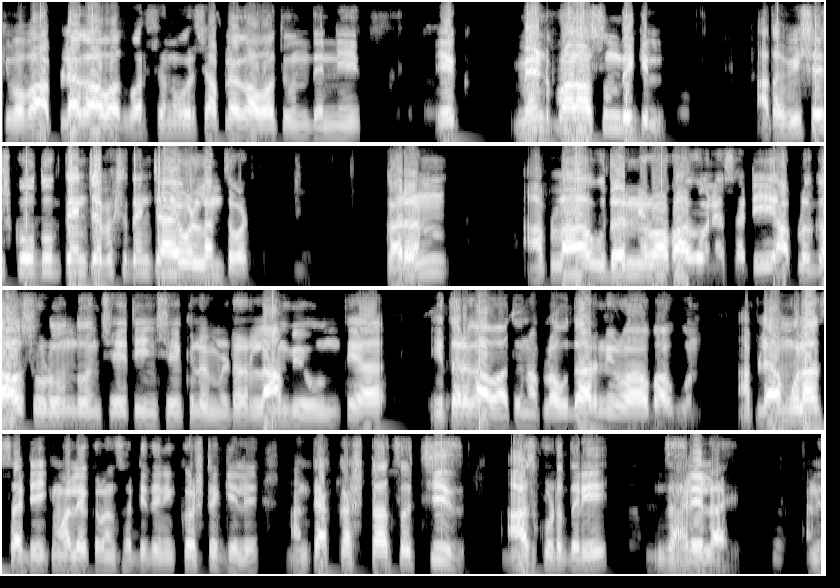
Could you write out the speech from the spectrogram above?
की बाबा आपल्या गावात वर्षानुवर्ष आपल्या गावात येऊन त्यांनी एक मेंढपाळ असून देखील आता विशेष कौतुक त्यांच्यापेक्षा त्यांच्या आई वडिलांचं वाटतं. कारण आपला उदरनिर्वाह भागवण्यासाठी आपलं गाव सोडून दोनशे तीनशे किलोमीटर लांब येऊन त्या इतर गावातून आपला उदरनिर्वाह भागवून आपल्या मुलांसाठी किंवा लेकरांसाठी त्यांनी कष्ट केले आणि त्या कष्टाचं चीज आज कुठंतरी झालेलं आहे. आणि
